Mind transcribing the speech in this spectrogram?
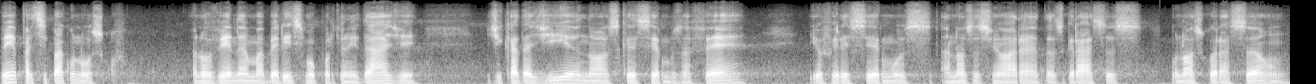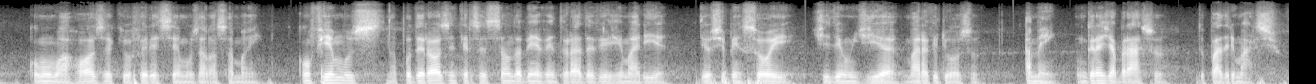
Venha participar conosco. A novena é uma belíssima oportunidade de cada dia nós crescermos na fé e oferecermos a Nossa Senhora das Graças o nosso coração como uma rosa que oferecemos à nossa mãe. Confiemos na poderosa intercessão da bem-aventurada Virgem Maria. Deus te abençoe, te dê um dia maravilhoso. Amém. Um grande abraço do Padre Márcio.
